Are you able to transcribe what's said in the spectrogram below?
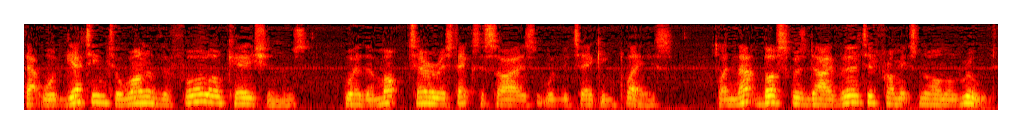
that would get him to one of the four locations where the mock terrorist exercise would be taking place, when that bus was diverted from its normal route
